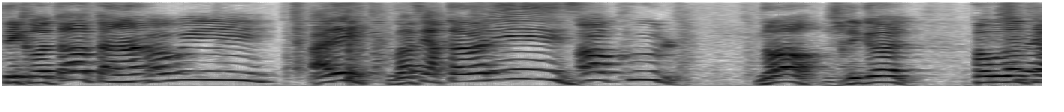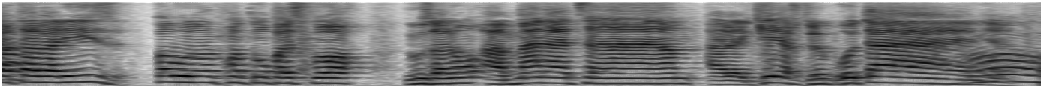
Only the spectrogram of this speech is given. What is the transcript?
T'es contente, hein? Ah oui. Allez, va faire ta valise Oh, cool. Non, je rigole. Pas besoin de faire ta valise, pas besoin de prendre ton passeport. Nous allons à Manhattan, à la Guerre de Bretagne. Oh.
